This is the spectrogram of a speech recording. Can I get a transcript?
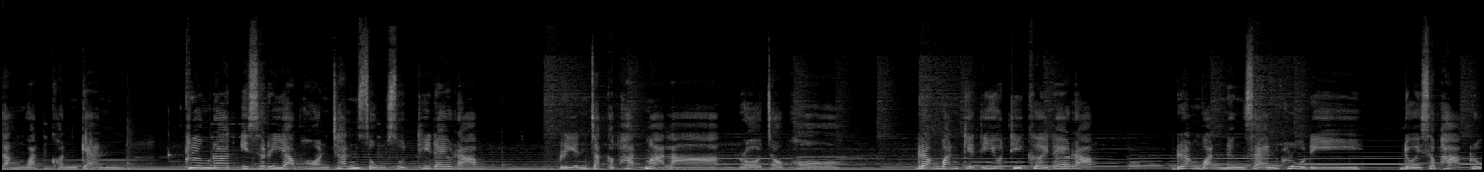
จังหวัดขอนแก่น เครื่องราชอิสริยาภรณ์ชั้นสูงสุดที่ได้รับ เหรียญจักรพรรดิมาลา รอจอพอ รางวัลเกียรติยศที่เคยได้รับ รางวัลหนึ่งแสนครูดี โดยสภาครู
